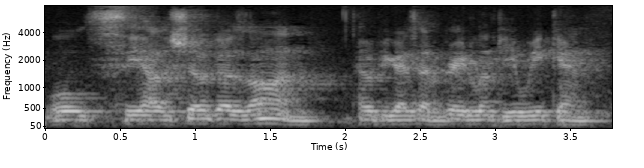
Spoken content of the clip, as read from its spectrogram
we'll see how the show goes on. I hope you guys have a great Olympia weekend.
